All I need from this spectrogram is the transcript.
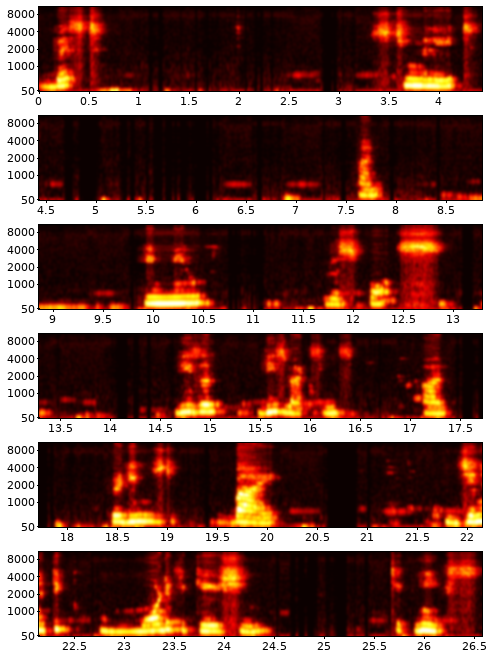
best stimulate an immune response. These are these vaccines are produced by genetic modification techniques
